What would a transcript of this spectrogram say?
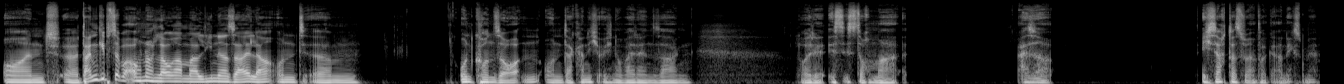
und äh, dann gibt es aber auch noch Laura Marlina Seiler und, ähm, und Konsorten. Und da kann ich euch nur weiterhin sagen, Leute, es ist doch mal, also, ich sag dazu einfach gar nichts mehr.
